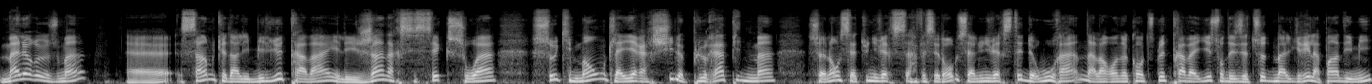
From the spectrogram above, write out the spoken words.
Malheureusement, euh, semble que dans les milieux de travail, les gens narcissiques soient ceux qui montent la hiérarchie le plus rapidement, selon cette université. Enfin, c'est drôle, c'est à l'université de Wuhan. Alors, on a continué de travailler sur des études malgré la pandémie,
